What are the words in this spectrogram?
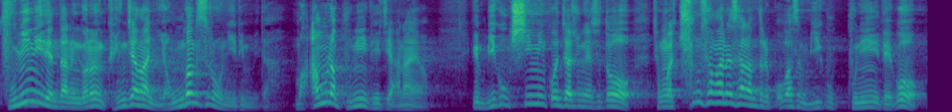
군인이 된다는 것은 굉장한 영광스러운 일입니다. 뭐 아무나 군인이 되지 않아요. 미국 시민권자 중에서도 정말 충성하는 사람들을 뽑아서 미국 군인이 되고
